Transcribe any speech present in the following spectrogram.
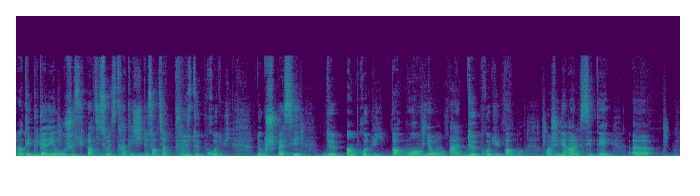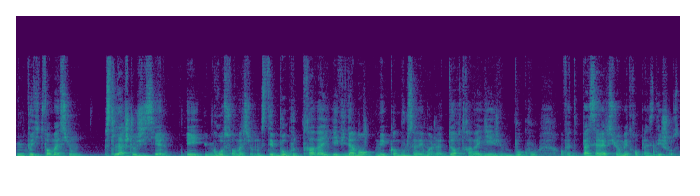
un début d'année où je suis parti sur une stratégie de sortir plus de produits. Donc je suis passé de un produit par mois environ à deux produits par mois. En général, c'était euh, une petite formation slash logiciel et une grosse formation. Donc c'était beaucoup de travail évidemment, mais comme vous le savez, moi j'adore travailler et j'aime beaucoup en fait passer à l'action et mettre en place des choses.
